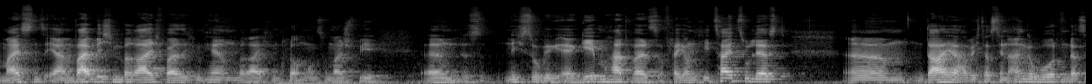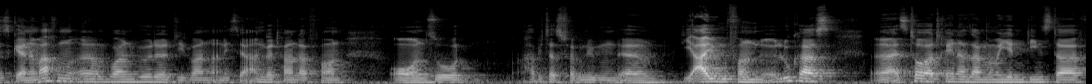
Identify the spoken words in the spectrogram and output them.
Meistens eher im weiblichen Bereich, weil sich im Herrenbereich in Kloppenburg zum Beispiel äh, es nicht so ergeben hat, weil es vielleicht auch nicht die Zeit zulässt. Ähm, daher habe ich das denen angeboten, dass ich es gerne machen äh, wollen würde. Die waren eigentlich sehr angetan davon. Und so habe ich das Vergnügen, äh, die A-Jugend von äh, Lukas äh, als Torwarttrainer, sagen wir mal, jeden Dienstag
